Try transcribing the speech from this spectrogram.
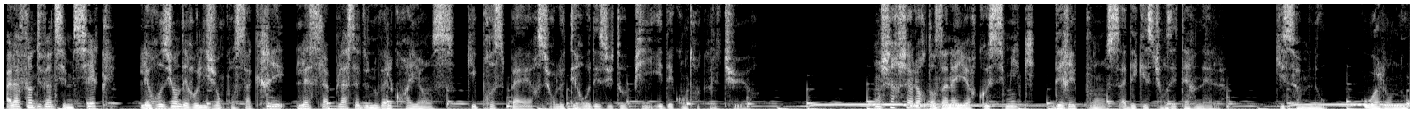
À la fin du XXe siècle, l'érosion des religions consacrées laisse la place à de nouvelles croyances qui prospèrent sur le terreau des utopies et des contre-cultures. On cherche alors dans un ailleurs cosmique des réponses à des questions éternelles. Qui sommes-nous? Où allons-nous?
